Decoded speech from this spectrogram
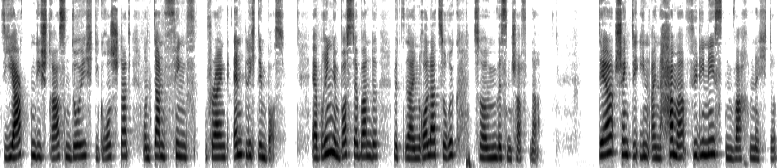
Sie jagten die Straßen durch die Großstadt und dann fing Frank endlich den Boss. Er bringt den Boss der Bande mit seinem Roller zurück zum Wissenschaftler. Der schenkte ihm einen Hammer für die nächsten Wachnächte.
